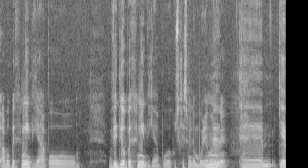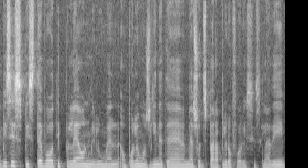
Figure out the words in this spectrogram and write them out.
από παιχνίδια, από βίντεο παιχνίδια που έχουν σχέση με τον πόλεμο. Ναι. ναι. Ε, και επίσης πιστεύω ότι πλέον μιλούμε, ο πόλεμος γίνεται μέσω της παραπληροφόρησης. Δηλαδή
